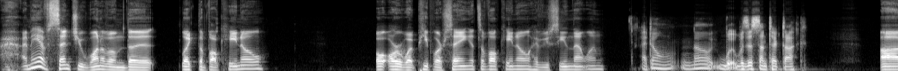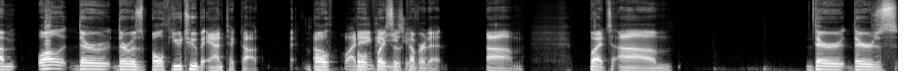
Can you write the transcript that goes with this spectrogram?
I may have sent you one of them. The like the volcano, or, or what people are saying it's a volcano. Have you seen that one? I don't know. W- Was this on TikTok? Um, well, there there was both YouTube and TikTok. Both Oh, well, both didn't get a places covered one. it. Um, but um, there there's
